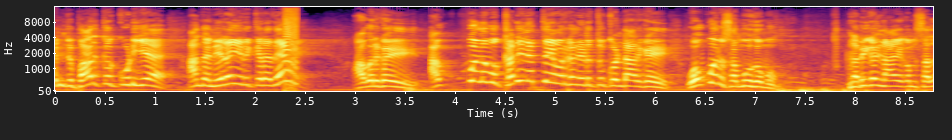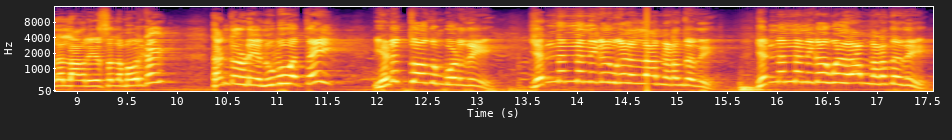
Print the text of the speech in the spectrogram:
என்று பார்க்கக்கூடிய அந்த நிலை இருக்கிறதே. அவர்கள் அவ்வளவு கடினத்தை அவர்கள் எடுத்துக்கொண்டார்கள் ஒவ்வொரு சமூகமும். நபிகள் நாயகம் சல்லல்லா அலைஹி அவர்கள் தங்களுடைய நுபுவத்தை எடுத்தோதும் பொழுது என்னென்ன நிகழ்வுகள் எல்லாம் நடந்தது? என்னென்ன நிகழ்வுகள் எல்லாம் நடந்தது?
